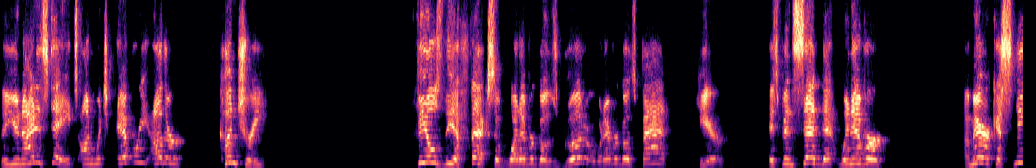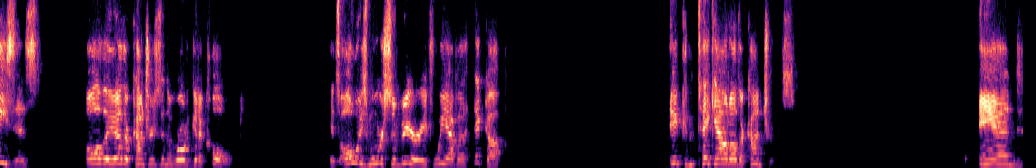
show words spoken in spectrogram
The United States, on which every other country feels the effects of whatever goes good or whatever goes bad here, it's been said that whenever America sneezes, all the other countries in the world get a cold. It's always more severe if we have a hiccup, it can take out other countries. And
